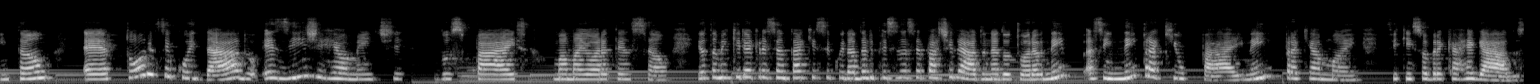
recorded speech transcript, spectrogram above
Então, é, todo esse cuidado exige realmente dos pais uma maior atenção. Eu também queria acrescentar que esse cuidado ele precisa ser partilhado, né, doutora? Nem assim, nem para que o pai, nem para que a mãe fiquem sobrecarregados,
